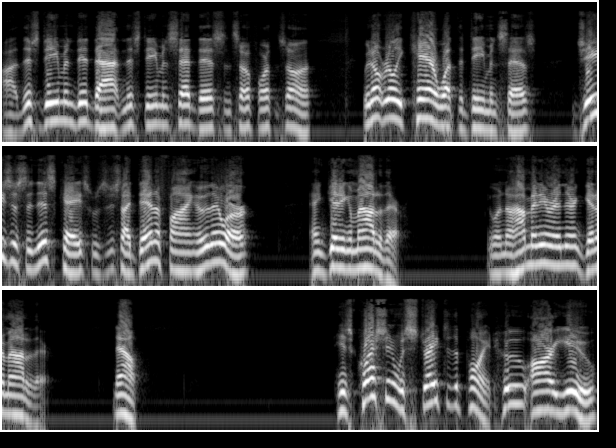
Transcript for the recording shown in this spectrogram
uh, this demon did that and this demon said this and so forth and so on we don't really care what the demon says jesus in this case was just identifying who they were and getting them out of there you want to know how many are in there and get them out of there now his question was straight to the point who are you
